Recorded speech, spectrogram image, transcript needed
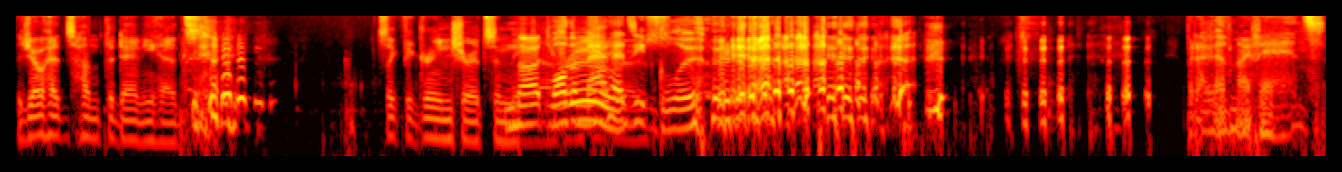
the Joe heads hunt the Danny heads. it's like the green shirts and the. Not uh, Well, the True. mad heads eat glue. but I love my fans.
